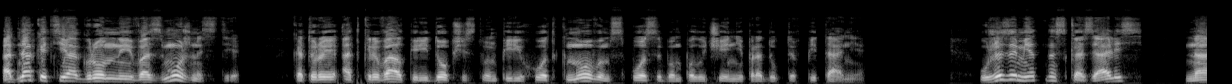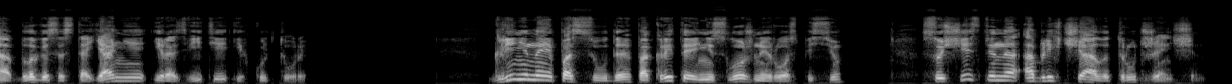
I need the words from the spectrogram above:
Однако те огромные возможности, который открывал перед обществом переход к новым способам получения продуктов питания, уже заметно сказались на благосостоянии и развитии их культуры. Глиняная посуда, покрытая несложной росписью, существенно облегчала труд женщин.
